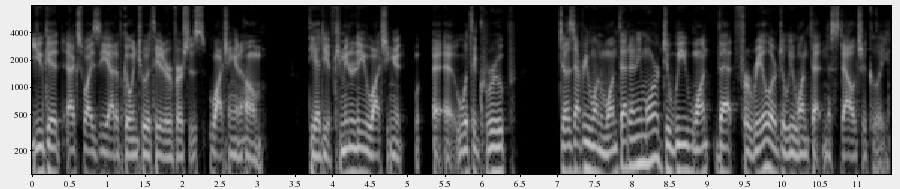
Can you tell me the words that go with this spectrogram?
you get X, Y, Z out of going to a theater versus watching at home, the idea of community, watching it uh, uh, with a group. Does everyone want that anymore? Do we want that for real, or do we want that nostalgically?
